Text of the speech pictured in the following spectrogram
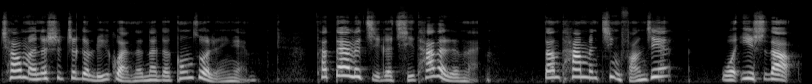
敲门的是这个旅馆的那个工作人员，他带了几个其他的人来。当他们进房间，我意识到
